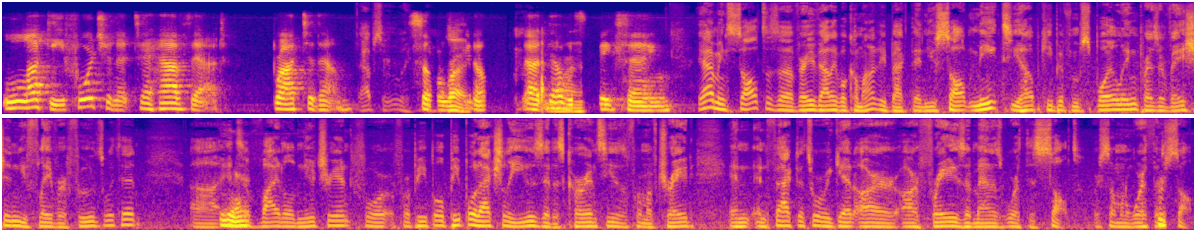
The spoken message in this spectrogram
lucky, fortunate to have that brought to them. Absolutely. So, Right. you know, that, that was a big thing. Yeah, I mean, salt is a very valuable commodity back then. You salt meat, you help keep it from spoiling, preservation, you flavor foods with it. Uh, It's Yeah. a vital nutrient for, for people. People would actually use it as currency, as a form of trade. And in fact, that's where we get our, our phrase, a man is worth his salt, or someone worth their salt.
